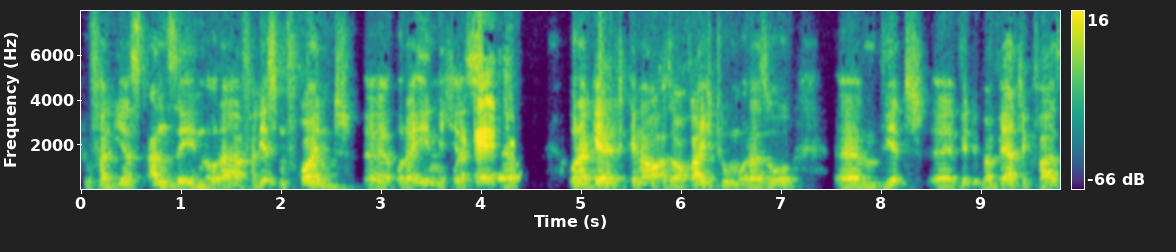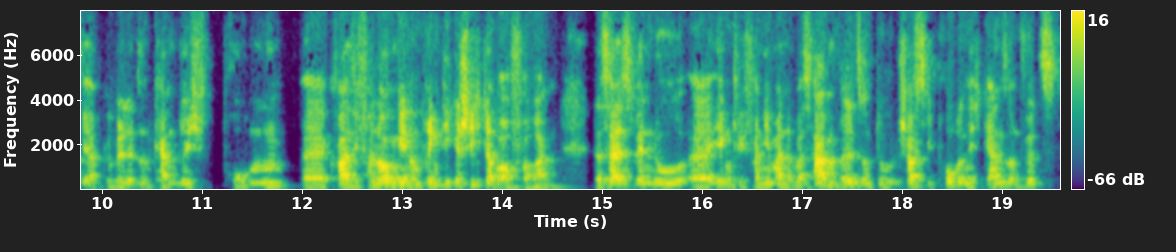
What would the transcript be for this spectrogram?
du verlierst Ansehen oder verlierst einen Freund äh, oder ähnliches. Oder Geld. Äh, oder Geld, genau. Also auch Reichtum oder so ähm, wird, äh, wird über Werte quasi abgebildet und kann durch Proben äh, quasi verloren gehen und bringt die Geschichte aber auch voran. Das heißt, wenn du äh, irgendwie von jemandem was haben willst und du schaffst die Probe nicht ganz und würdest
